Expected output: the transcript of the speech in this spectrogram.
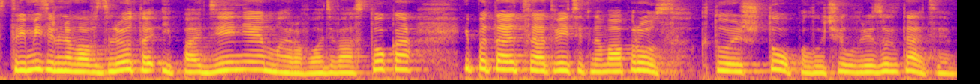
стремительного взлета и падения мэра Владивостока и пытается ответить на вопрос, кто и что получил в результате.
